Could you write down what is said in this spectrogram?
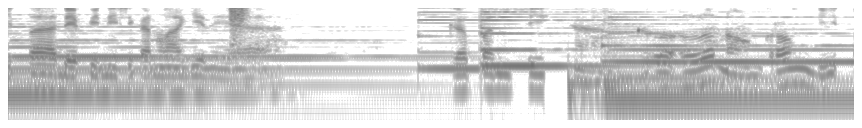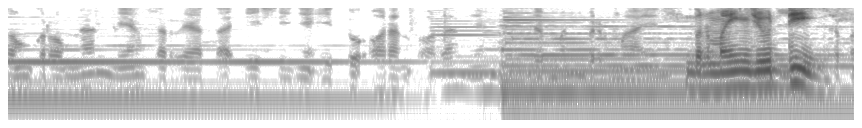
kita definisikan lagi nih ya kepentingan kalau lo nongkrong di tongkrongan yang ternyata isinya itu orang-orang yang demen bermain Bermain judi. kepentingan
